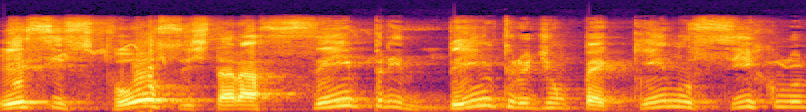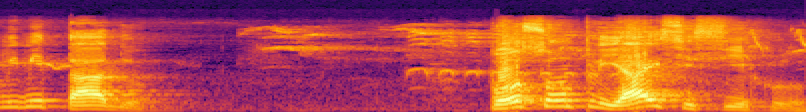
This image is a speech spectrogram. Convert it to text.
Esse esforço estará sempre dentro de um pequeno círculo limitado. Posso ampliar esse círculo,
